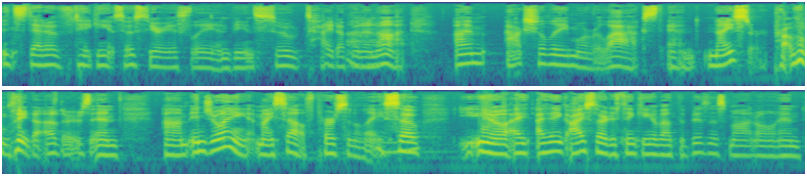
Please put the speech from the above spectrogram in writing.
instead of taking it so seriously and being so tied up uh-huh. in a uh-huh. knot, I'm actually more relaxed and nicer, probably to others, and um, enjoying it myself personally. Mm-hmm. So, you know, I, I think I started thinking about the business model, and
